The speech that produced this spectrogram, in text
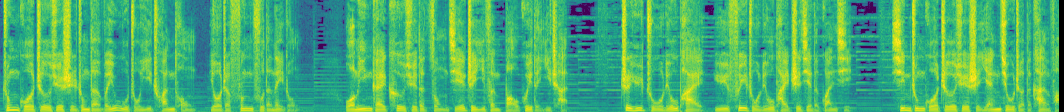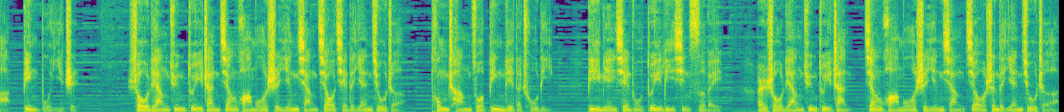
中国哲学史中的唯物主义传统有着丰富的内容，我们应该科学地总结这一份宝贵的遗产。至于主流派与非主流派之间的关系，新中国哲学史研究者的看法并不一致。受两军对战僵化模式影响较浅的研究者，通常做并列的处理，避免陷入对立性思维。”而受两军对战僵化模式影响较深的研究者，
